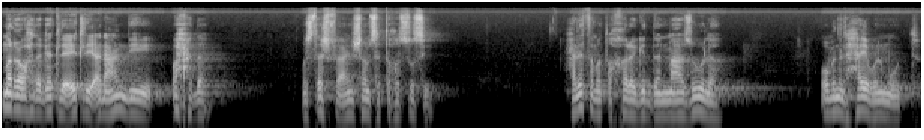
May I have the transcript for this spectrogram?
مرة واحدة جت لقيت لي أنا عندي واحدة مستشفى عين شمس التخصصي. حالتها متأخرة جدا معزولة وبين الحياة والموت.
